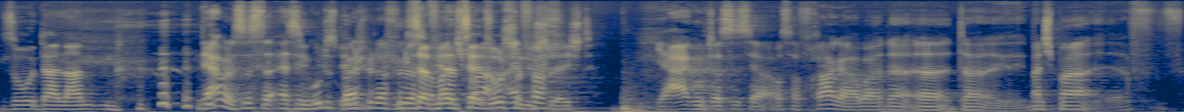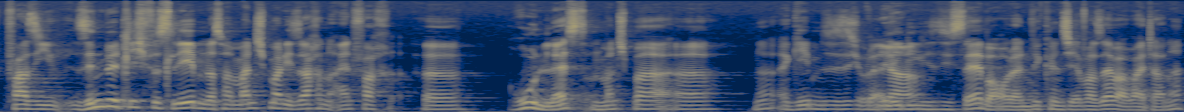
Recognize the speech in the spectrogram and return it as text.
so da landen. Ja, aber das ist, das ist ein gutes Beispiel dafür, ist dass ja man finanziell manchmal so schon einfach, nicht schlecht. Ja, gut, das ist ja außer Frage, aber da, äh, da manchmal äh, quasi sinnbildlich fürs Leben, dass man manchmal die Sachen einfach äh, ruhen lässt und manchmal äh, ne, ergeben sie sich oder Ja. erledigen sie sich selber oder entwickeln sich einfach selber weiter. Ne?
